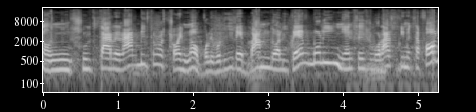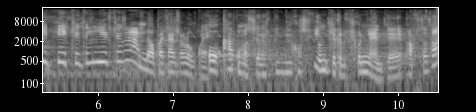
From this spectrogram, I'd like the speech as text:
non insultare l'arbitro, cioè no, volevo dire bando all'iperboli, niente svolazzi metaforici, eccetera, eccetera, per caso dunque. Oh capo, ma se la spieghi così io non ci capisco niente, eh, Papsatan?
